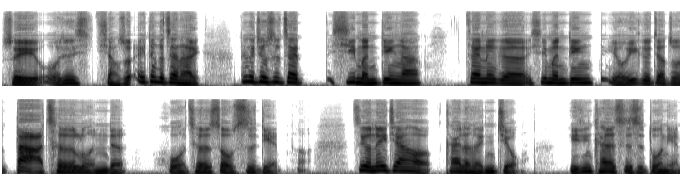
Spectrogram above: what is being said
所以我就想说，哎，那个在哪里？那个就是在西门町啊，在那个西门町有一个叫做大车轮的火车寿司店啊，只有那家哦开了很久。已经开了四十多年，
